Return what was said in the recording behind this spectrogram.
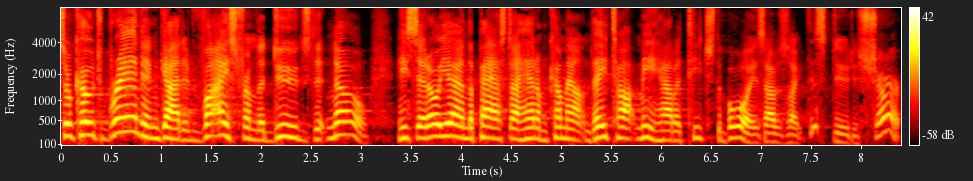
So Coach Brandon got advice from the dudes that know. He said, Oh, yeah, in the past I had them come out and they taught me how to teach the boys. I was like, This dude is sharp.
